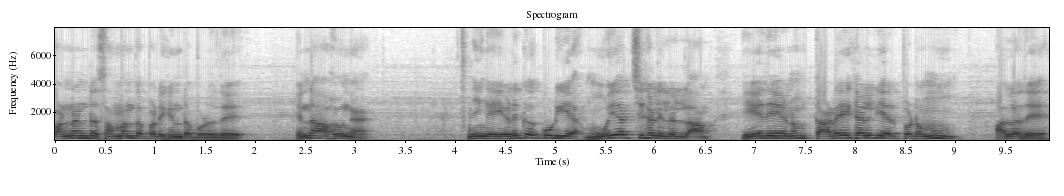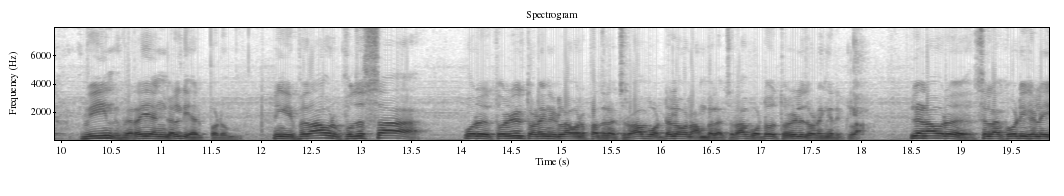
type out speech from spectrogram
பன்னெண்டு சம்பந்தப்படுகின்ற பொழுது என்ன ஆகுங்க? நீங்கள் எடுக்கக்கூடிய முயற்சிகளிலெல்லாம் ஏதேனும் தடைகள் ஏற்படும் அல்லது வீண் விரயங்கள் ஏற்படும். நீங்கள் இப்போ தான் ஒரு புதுசாக ஒரு தொழில் தொடங்கிருக்கலாம். ஒரு பத்து லட்ச ரூபா போட்டு இல்லை ஒரு ஐம்பது லட்ச ரூபா போட்டு ஒரு தொழில் தொடங்கியிருக்கலாம் இல்லைனா ஒரு சில கோடிகளை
